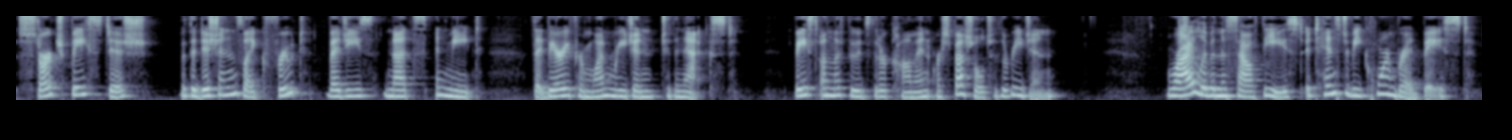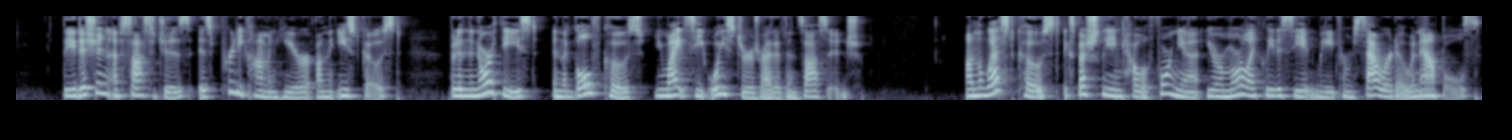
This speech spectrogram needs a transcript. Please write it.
starch based dish with additions like fruit, veggies, nuts, and meat that vary from one region to the next, based on the foods that are common or special to the region. Where I live in the southeast, it tends to be cornbread based. The addition of sausages is pretty common here on the east coast, but in the northeast and the Gulf Coast, you might see oysters rather than sausage. On the west coast, especially in California, you are more likely to see it made from sourdough and apples.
